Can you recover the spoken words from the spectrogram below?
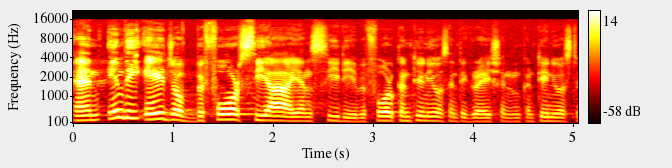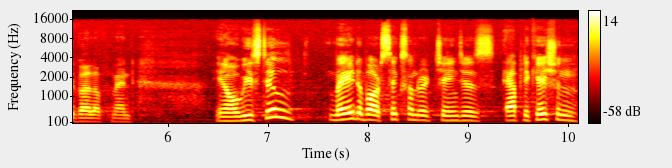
And in the age of before CI and CD, before continuous integration, continuous development, you know, we still made about 600 changes, application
